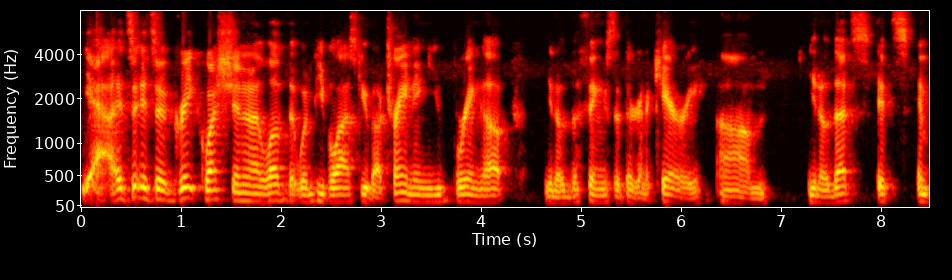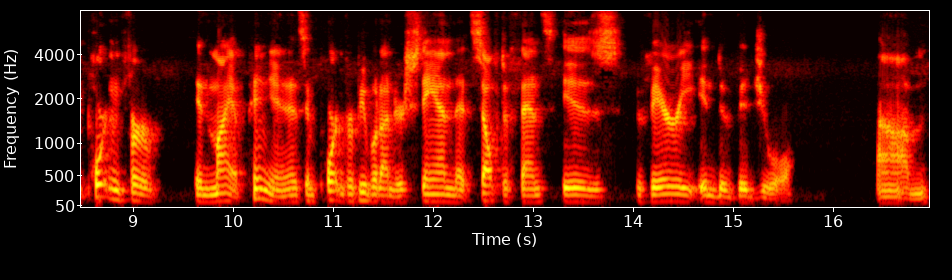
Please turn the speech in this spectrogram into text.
Yeah, it's it's a great question, and I love that when people ask you about training, you bring up you know the things that they're going to carry. Um, you know, that's it's important for, in my opinion, it's important for people to understand that self defense is very individual. Um,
